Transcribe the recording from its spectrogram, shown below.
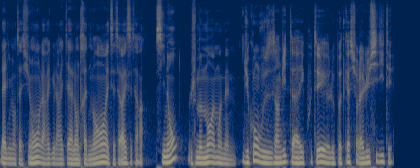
l'alimentation, la régularité à l'entraînement, etc., etc. Sinon, je me mens à moi-même. Du coup, on vous invite à écouter le podcast sur la lucidité.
